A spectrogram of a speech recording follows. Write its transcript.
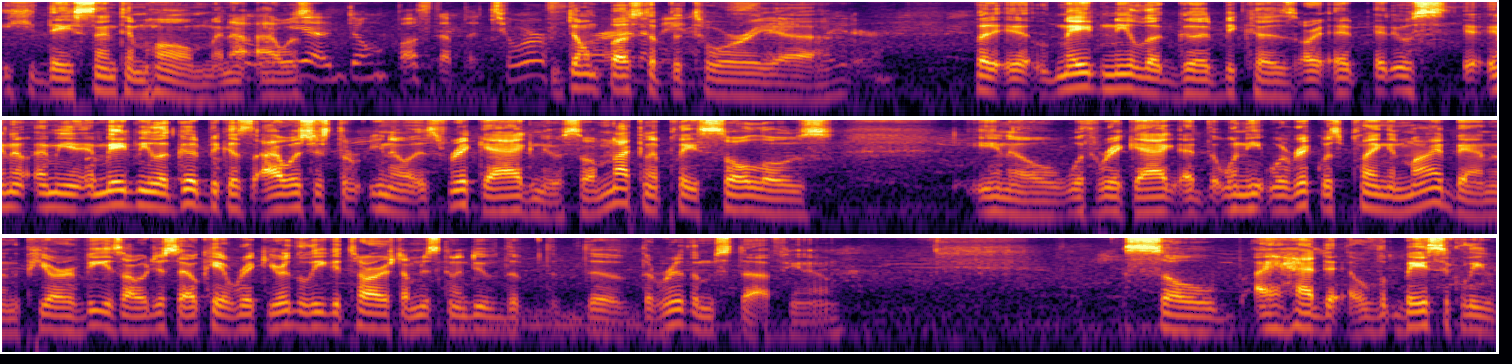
he, they sent him home, and I, I, oh, was yeah. Don't bust up the tour. don't bust up I mean, the tour. Yeah. Later but it made me look good because, or it, it was, you know, I mean, it made me look good because I was just, the, you know, it's Rick Agnew, so I'm not going to play solos, you know, with Rick Agnew. Uh, when, he, when Rick was playing in my band in the PRVs, I would just say, okay, Rick, you're the lead guitarist. I'm just going to do the, the, the rhythm stuff, you know. So I had to basically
